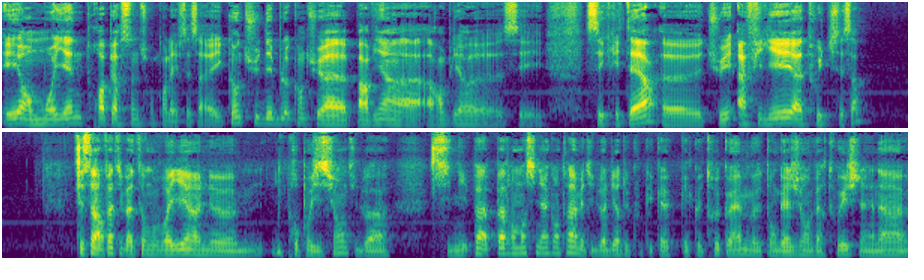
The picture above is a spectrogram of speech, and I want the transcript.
et en moyenne 3 personnes sur ton live, c'est ça. Et quand tu débloques, quand tu parviens à, remplir euh, ces, ces, critères, tu es affilié à Twitch, c'est ça? C'est ça, en fait, il va t'envoyer une, une proposition, tu dois pas, pas vraiment signer un contrat, mais tu dois dire du coup quelques, quelques trucs quand même, t'engager envers Twitch, nanana, euh,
